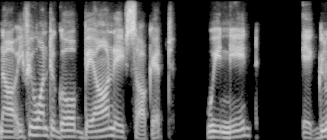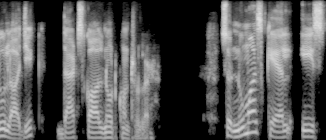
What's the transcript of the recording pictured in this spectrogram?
Now, if you want to go beyond eight socket, we need a glue logic that's called node controller. So NumaScale is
